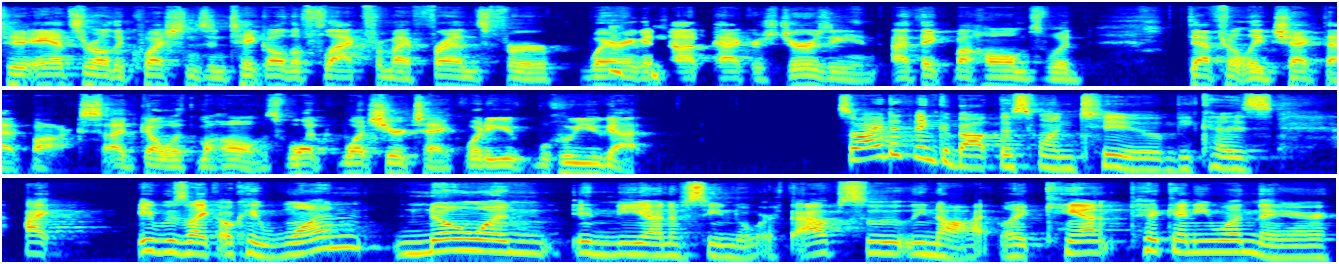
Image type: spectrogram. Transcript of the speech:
to answer all the questions and take all the flack from my friends for wearing a non Packers jersey? And I think Mahomes would definitely check that box. I'd go with Mahomes. What what's your take? What do you who you got? So I had to think about this one too because I it was like, okay, one, no one in the NFC North, absolutely not. Like, can't pick anyone there.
